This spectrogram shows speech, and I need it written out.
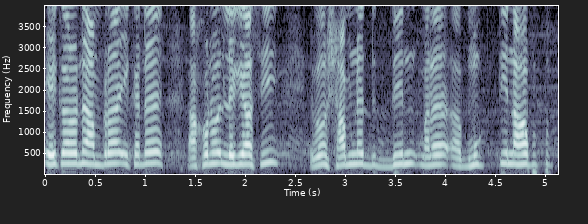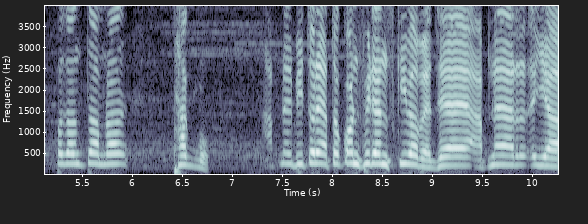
এই কারণে আমরা এখানে এখনও লেগে আছি এবং সামনের দিন মানে মুক্তি না হওয়া পর্যন্ত আমরা থাকব। আপনার ভিতরে এত কনফিডেন্স কীভাবে যে আপনার ইয়া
